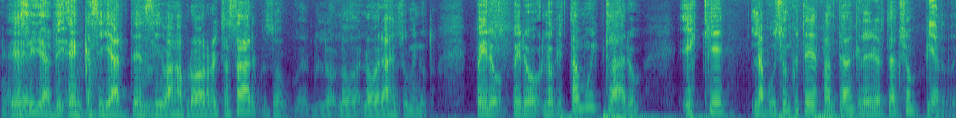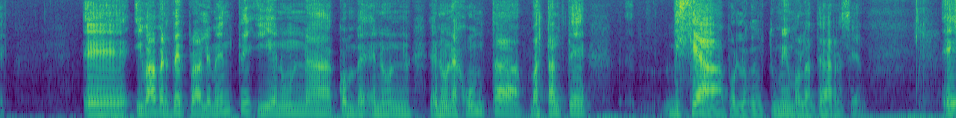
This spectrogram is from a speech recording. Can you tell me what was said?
eh, Encasillarte. di- encasillarte en si vas a aprobar o rechazar, eso eh, lo, lo- lo verás en su minuto. Pero, pero lo que está muy claro es que la posición que ustedes plantean, que la libertad de acción pierde. Eh, y va a perder probablemente y en una en, un, en una junta bastante viciada por lo que tú mismo planteabas recién. Eh,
